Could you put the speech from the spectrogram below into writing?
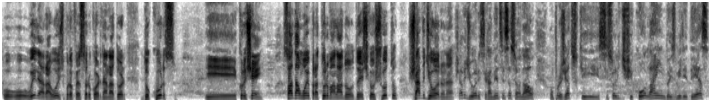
o, o William Araújo, professor coordenador do curso. E Cruxem, só dá um oi pra turma lá no Deixa que eu chuto, chave de ouro, né? Chave de ouro, encerramento sensacional. Um projeto que se solidificou lá em 2010,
